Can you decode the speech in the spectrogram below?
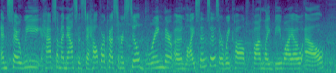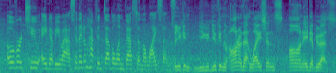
and so we have some announcements to help our customers still bring their own licenses, or we call fondly BYOL, over to AWS, so they don't have to double invest in the license. So you can, you, you can honor that license on AWS?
